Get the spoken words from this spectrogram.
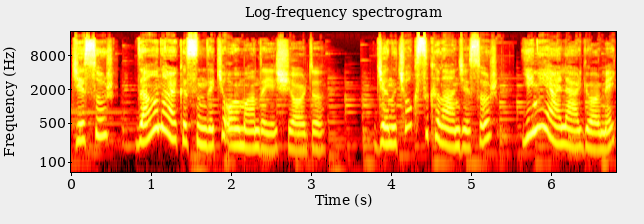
Cesur, dağın arkasındaki ormanda yaşıyordu. Canı çok sıkılan Cesur, yeni yerler görmek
